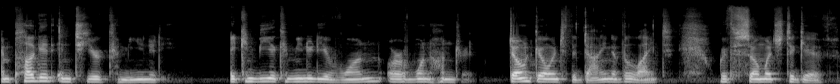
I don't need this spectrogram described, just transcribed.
and plug it into your community. It can be a community of one or of 100. Don't go into the dying of the light with so much to give,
